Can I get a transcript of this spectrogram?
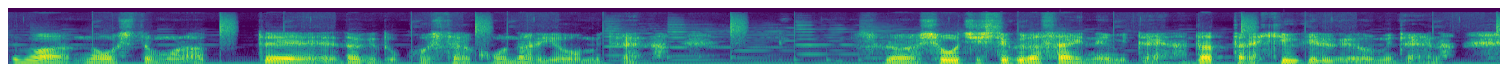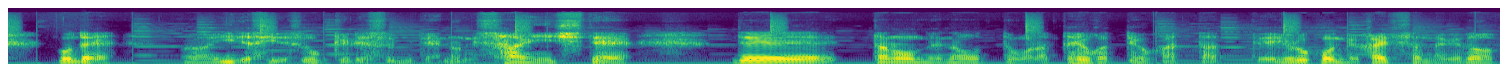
でまあ直してもらって、だけどこうしたらこうなるよみたいな。それは承知してくださいねみたいな。だったら引き受けるけどみたいな。ので、あいいです、いいです、OK ですみたいなのにサインして、で、頼んで直ってもらった。よかったよかったって喜んで帰ってたんだけど、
